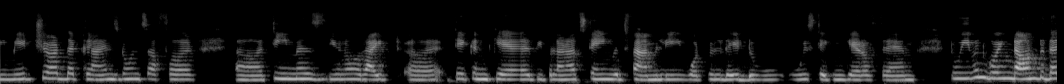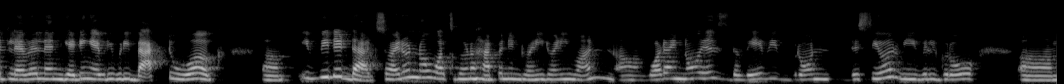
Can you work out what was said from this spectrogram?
We made sure that clients don't suffer. Uh, team is you know right uh, taken care. People are not staying with family. What will they do? Who is taking care of them? To even going down to that level and getting everybody back to work um, if we did that. So i don't know what's going to happen in 2021 uh, what i know is the way we've grown this year we will grow um,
